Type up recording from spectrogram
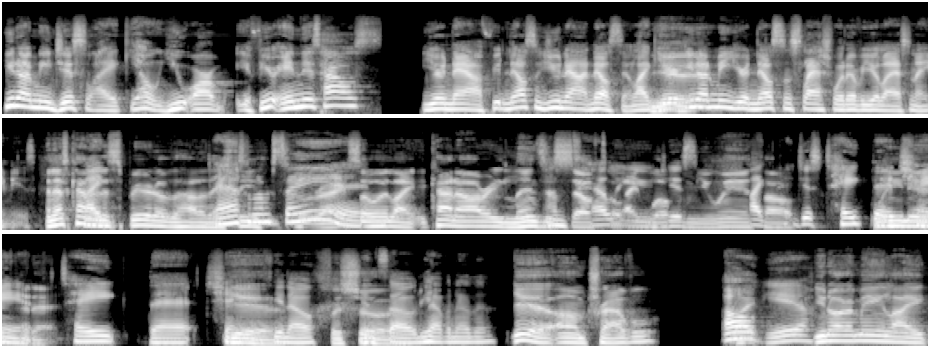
You know what I mean? Just like, yo, you are. If you're in this house, you're now. You're Nelson, you now Nelson. Like you're. You know what I mean? You're Nelson slash whatever your last name is. And that's kind of Like, the spirit of the holiday that's what I'm too, right? So saying. it like it kind of already lends itself to like you, welcome just, you in. Like, so just take that chance. that. Take that chance. Yeah, You know. for And sure. so, do you have another? yeah, um, travel. Oh Like, yeah. You know what I mean? Like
